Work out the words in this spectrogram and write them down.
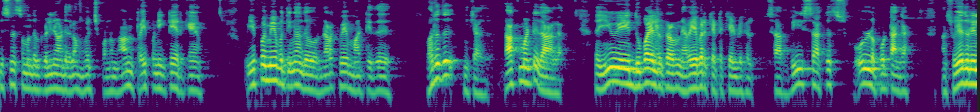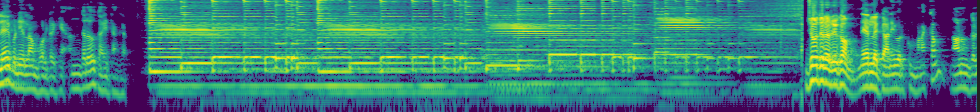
பிஸ்னஸ் சம்மந்தப்பட்ட வெளிநாடு இதெல்லாம் முயற்சி பண்ணணும். நானும் ட்ரை பண்ணிக்கிட்டே இருக்கேன். எப்போவுமே பார்த்திங்கன்னா அந்த ஒரு நடக்கவே மாட்டேது. வருது நிற்காது டாக்குமெண்ட்டு இதாகலை. இந்த யூஏ துபாயில் இருக்கிறவங்க நிறைய பேர் கேட்ட கேள்விகள். சார் விசாக்கு ஸ்கூலில் போட்டாங்க. நான் சுயதொழிலே பண்ணிடலாம் போல் இருக்கேன். அந்தளவுக்கு ஆகிட்டாங்க ஜோதிடர் யுகம் நேர்களுக்கு அனைவருக்கும் வணக்கம். நான் உங்கள்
